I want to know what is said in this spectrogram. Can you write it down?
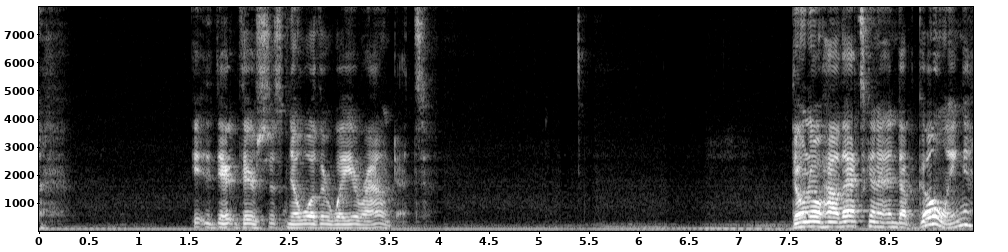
it, there, there's just no other way around it. Don't know how that's going to end up going,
